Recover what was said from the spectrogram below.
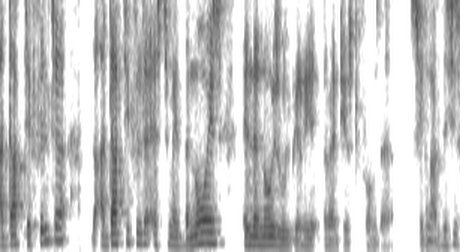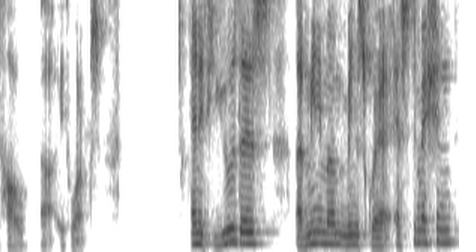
adaptive filter. The adaptive filter estimates the noise and the noise will be re reduced from the signal. This is how uh, it works. And it uses a minimum mean square estimation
